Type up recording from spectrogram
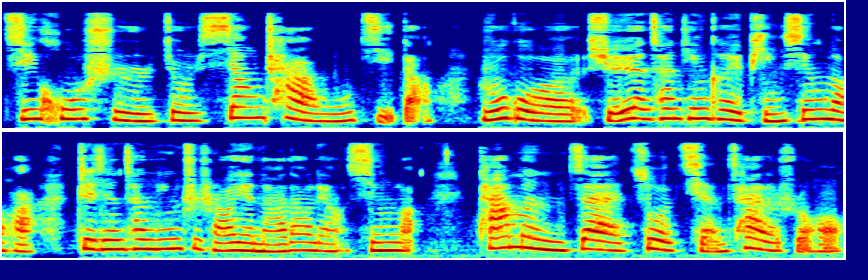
几乎是就是相差无几的。如果学院餐厅可以评星的话，这间餐厅至少也拿到两星了。他们在做前菜的时候，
